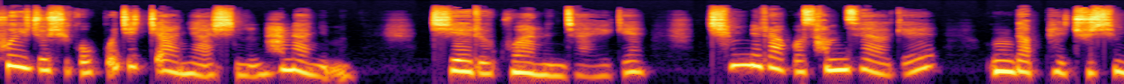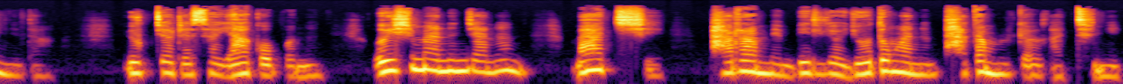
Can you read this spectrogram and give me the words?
후히 주시고 꾸짖지 아니하시는 하나님은 지혜를 구하는 자에게 친밀하고 섬세하게 응답해 주십니다. 6절에서 야고보는 의심하는 자는 마치 바람에 밀려 요동하는 바다 물결 같으니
